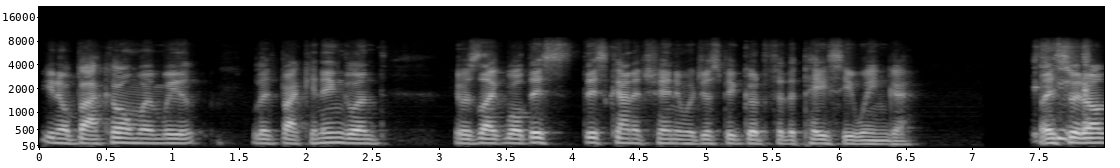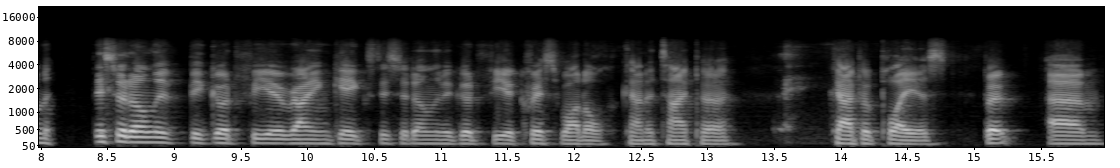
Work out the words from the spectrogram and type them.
you know, back home when we lived back in England, it was like, well, this this kind of training would just be good for the pacey winger. This would only this would only be good for your Ryan Giggs. This would only be good for your Chris Waddle kind of type of type of players. But um,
